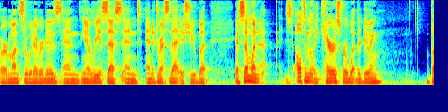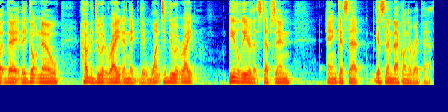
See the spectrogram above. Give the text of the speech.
or months or whatever it is and, you know, reassess and, and address that issue. But if someone just ultimately cares for what they're doing, but they, they don't know how to do it right and they, they want to do it right, be the leader that steps in and gets that gets them back on the right path.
